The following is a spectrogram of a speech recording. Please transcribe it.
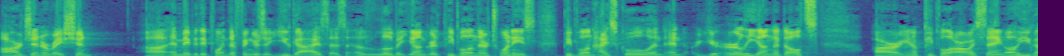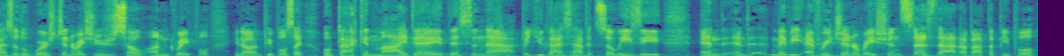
our generation, uh, and maybe they point their fingers at you guys as a little bit younger, people in their 20s, people in high school, and, and your early young adults are, you know, people are always saying, oh, you guys are the worst generation. You're so ungrateful. You know, and people say, well, back in my day, this and that. But you guys have it so easy. And, and maybe every generation says that about the people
